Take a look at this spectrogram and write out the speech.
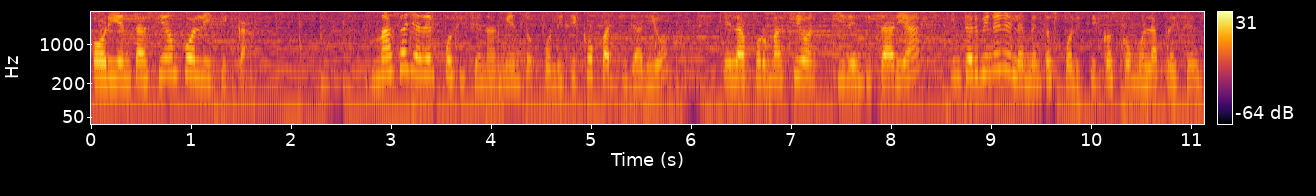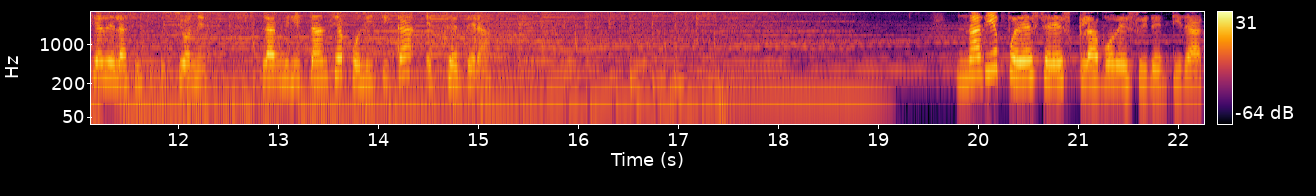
Orientación política. Más allá del posicionamiento político partidario, en la formación identitaria intervienen elementos políticos como la presencia de las instituciones, la militancia política, etc. Nadie puede ser esclavo de su identidad.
